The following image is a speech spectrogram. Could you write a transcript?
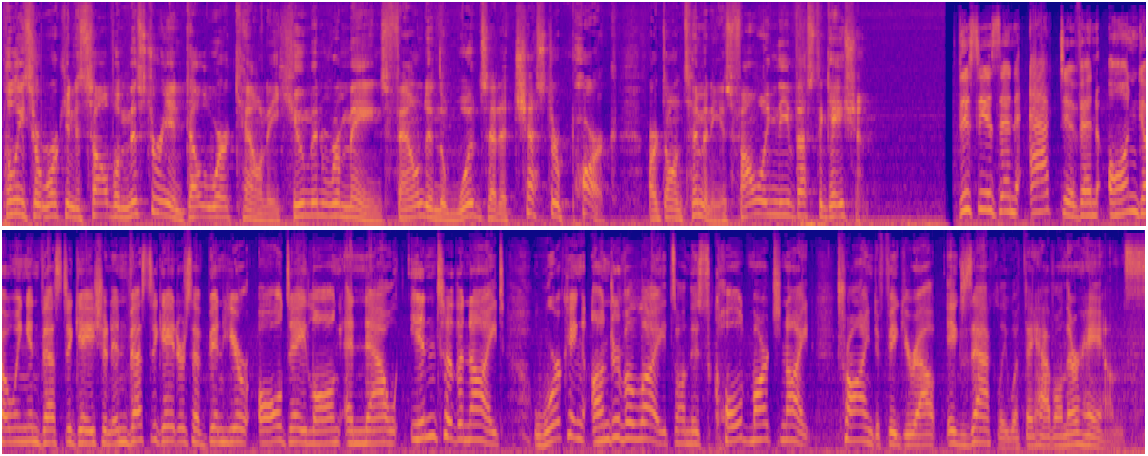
Police are working to solve a mystery in Delaware County. Human remains found in the woods at a Chester park. Our Dawn Timoney is following the investigation. This is an active and ongoing investigation. Investigators have been here all day long and now into the night, working under the lights on this cold March night, trying to figure out exactly what they have on their hands.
